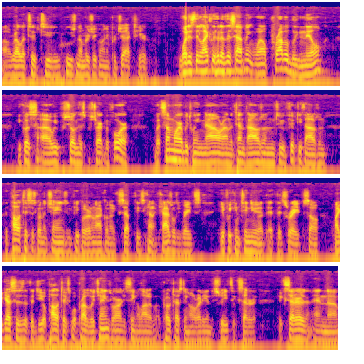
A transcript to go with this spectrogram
uh, relative to whose numbers you're going to project here. What is the likelihood of this happening? Well, probably nil, because uh, we've shown this chart before but somewhere between now around the 10,000 to 50,000 the politics is going to change and people are not going to accept these kind of casualty rates if we continue at, at this rate so my guess is that the geopolitics will probably change. We're already seeing a lot of protesting already in the streets etc etc and uh,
